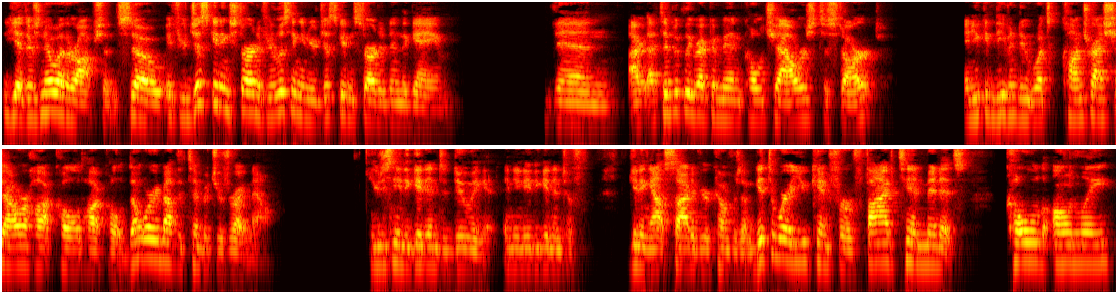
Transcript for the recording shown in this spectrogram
Yeah, there's no other option. So if you're just getting started, if you're listening and you're just getting started in the game, then I, I typically recommend cold showers to start and you can even do what's contrast shower, hot, cold, hot, cold. Don't worry about the temperatures right now. You just need to get into doing it and you need to get into getting outside of your comfort zone. Get to where you can, for five, ten minutes, cold only,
